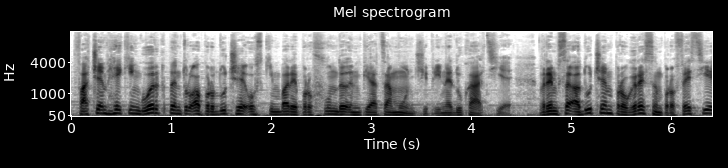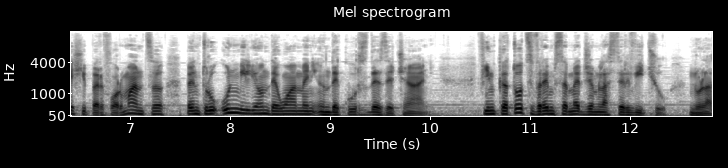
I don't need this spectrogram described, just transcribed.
Facem Hacking Work pentru a produce o schimbare profundă în piața muncii prin educație. Vrem să aducem progres în profesie și performanță pentru un milion de oameni în decurs de 10 ani fiindcă toți vrem să mergem la serviciu, nu la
